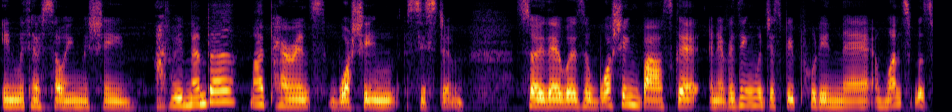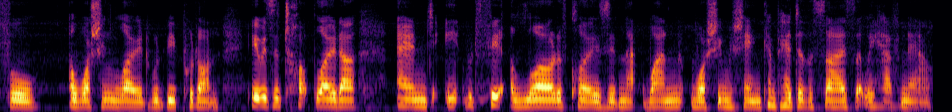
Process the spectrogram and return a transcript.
in with her sewing machine. I remember my parents' washing system. So there was a washing basket and everything would just be put in there. And once it was full, a washing load would be put on. It was a top loader and it would fit a lot of clothes in that one washing machine compared to the size that we have now.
